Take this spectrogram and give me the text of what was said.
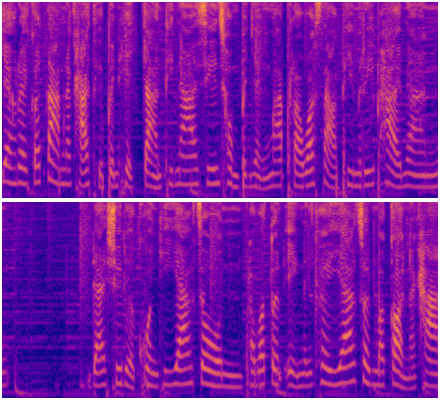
อย่างไรก็ตามนะคะ ถือเป็นเหตุการณ์ที่น่าชื่นชมเป็นอย่างมากเพราะว่าสาวพิมรีพายนั้น ได้ช่วยเหลือคนที่ยากจน เพราะว่าตนเองนั้นเคยยากจนมาก่อนนะคะ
